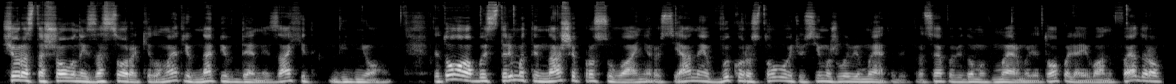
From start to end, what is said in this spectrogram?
що розташований за 40 кілометрів на південний захід від нього. Для того, аби стримати наше просування, росіяни використовують усі можливі методи. Про це повідомив мер Мелітополя Іван Федоров.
